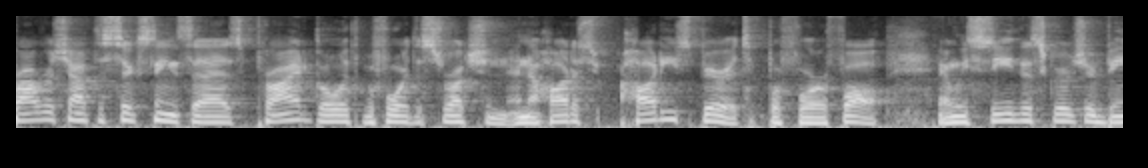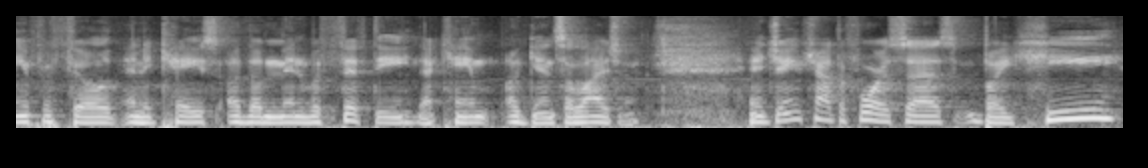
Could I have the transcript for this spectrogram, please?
Proverbs chapter 16 says, Pride goeth before destruction, and a haughty, spirit before a fall. And we see the scripture being fulfilled in the case of the men with 50 that came against Elijah. In James chapter 4 it says, But he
